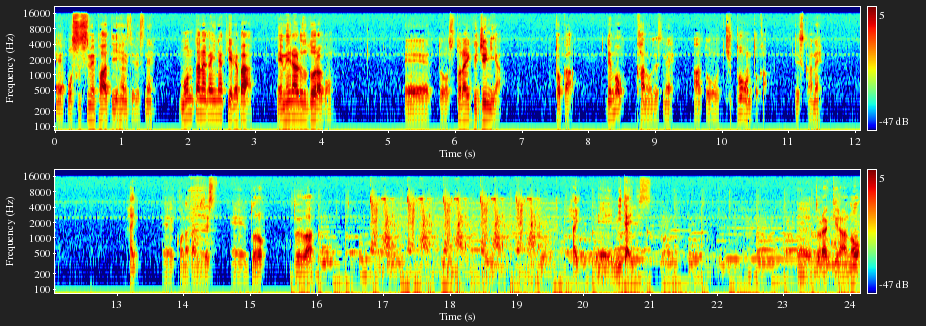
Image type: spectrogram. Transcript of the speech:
えー、おすすめパーティー編成ですね。モンタナがいなければエメラルドドラゴン、えー、とストライクジュニアとかでも可能ですね。あとキュポーンとかですかね、えー、こんな感じです、えー、ドロップは？はい、えー、2体です、えー、ドラキュラの、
